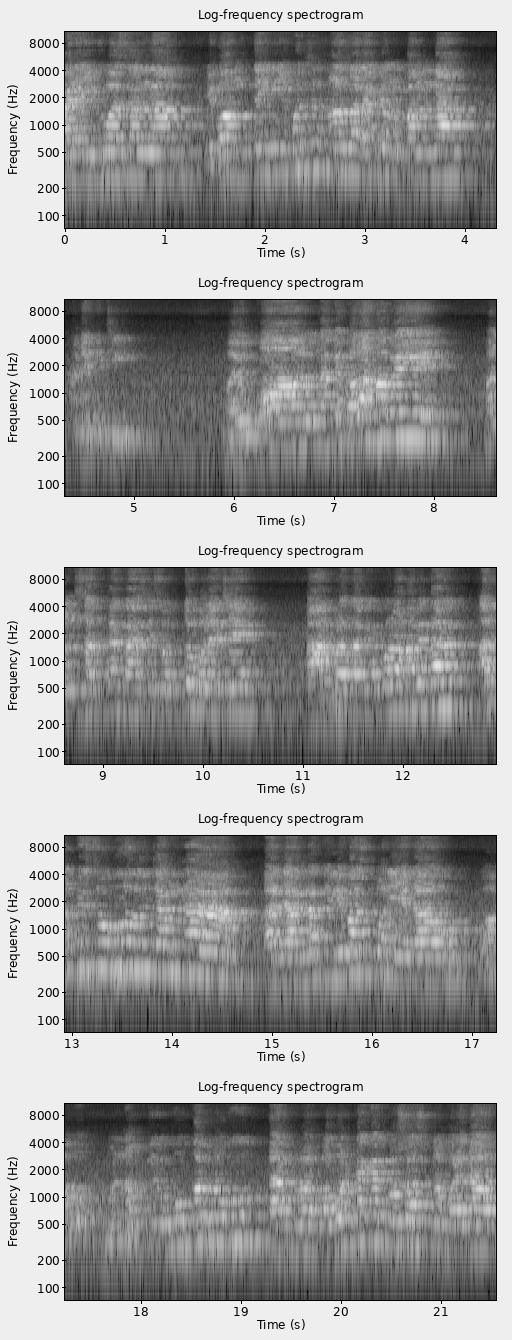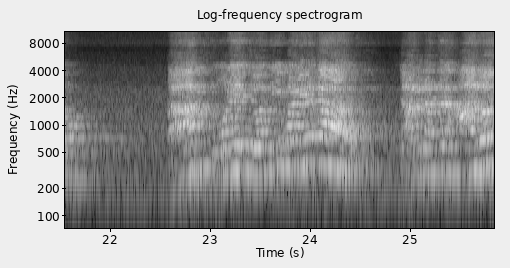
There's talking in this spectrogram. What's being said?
আলাইহি ওয়াসাল্লাম এবং তিনি হচ্ছেন আল্লাহর একজন বান্দা আমি একে চিনি ওয়ায়ুকালু তাকে বলা হবে মান সাদ্দাকা সে সত্য বলেছে তারপর তাকে বলা হবে তার আলবিসুহুল জান্নাত তার জান্নাতি লিবাস পরিয়ে দাও ওয়া ওয়ানকিরুহু কবরুহু তারপর কবরটাকে প্রশস্ত করে দাও। তার কোণে জ্যোতি বাড়িয়ে দাও। জান্নাতের আলো,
